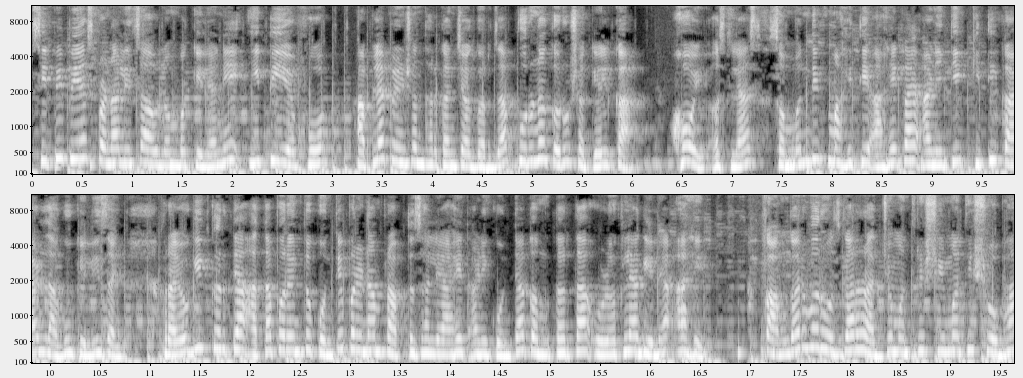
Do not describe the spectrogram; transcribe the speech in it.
सीपीपीएस प्रणालीचा अवलंब केल्याने E ईपीएफओ आपल्या पेन्शनधारकांच्या गरजा पूर्ण करू शकेल का? होय असल्यास संबंधित माहिती आहे काय आणि ती किती काळ लागू केली जाईल? प्रायोगिकरित्या आतापर्यंत कोणते परिणाम प्राप्त झाले आहेत आणि कोणत्या कमतरता ओळखल्या गेल्या आहेत? कामगार व रोजगार राज्यमंत्री श्रीमती शोभा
